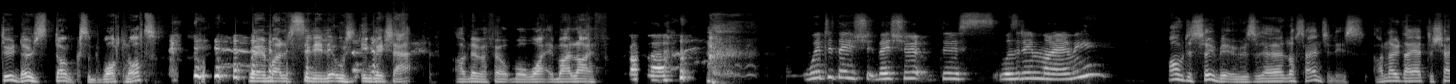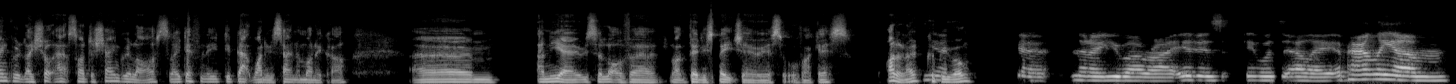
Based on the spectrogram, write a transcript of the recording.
Doing those dunks and whatnot, wearing my silly little English hat. I've never felt more white in my life. Where did they shoot? They shoot this. Was it in Miami? I would assume it was uh, Los Angeles. I know they had the Shangri. They shot outside the Shangri La, so they definitely did that one in Santa Monica. Um, and yeah, it was a lot of uh, like Venice Beach area, sort of. I guess. I don't know. Could Yeah. be wrong. Yeah. No, no, you are right. It is. It was LA. Apparently, um,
